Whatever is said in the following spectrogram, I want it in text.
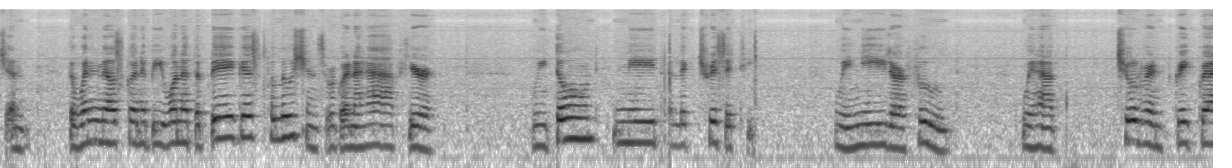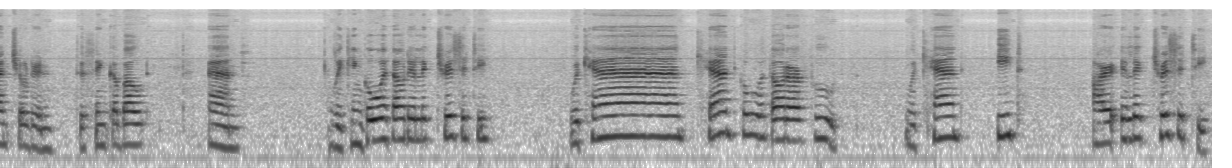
much and the windmill's going to be one of the biggest pollutions we're going to have here. We don't need electricity. We need our food. We have children, great-grandchildren to think about and we can go without electricity. We can't, can't go without our food. We can't eat our electricity.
